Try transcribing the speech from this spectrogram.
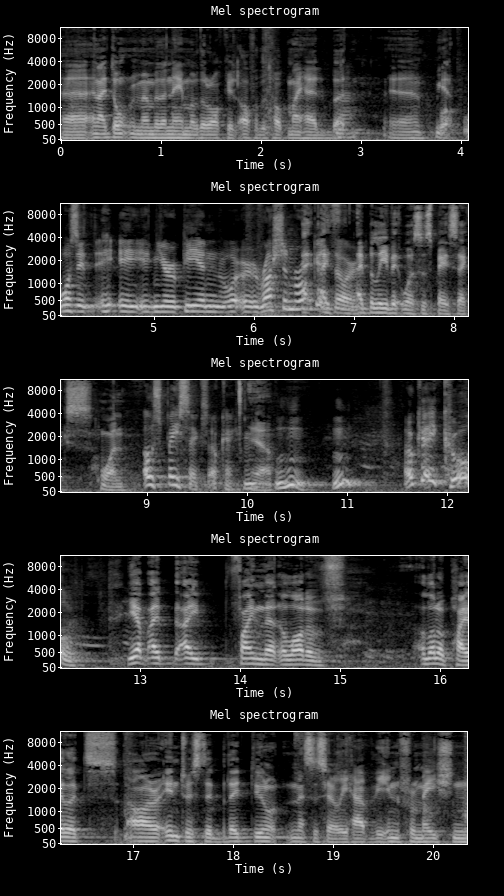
Uh, and I don't remember the name of the rocket off of the top of my head, but uh, yeah. Was it i- i- in European or Russian I, rocket I, or? I believe it was a SpaceX one. oh, SpaceX. Okay. Yeah. Mm-hmm. Mm. Okay. Cool. Yeah, I, I find that a lot of a lot of pilots are interested, but they do not necessarily have the information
